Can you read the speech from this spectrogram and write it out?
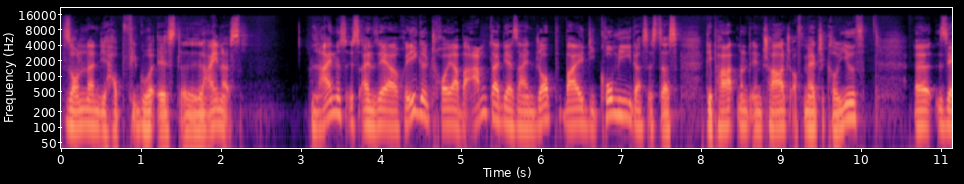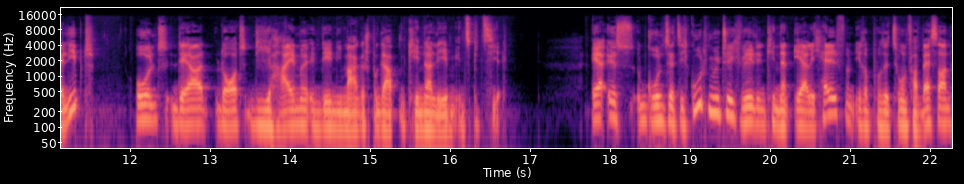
sondern die Hauptfigur ist Linus. Linus ist ein sehr regeltreuer Beamter, der seinen Job bei DICOMI, das ist das Department in Charge of Magical Youth, äh, sehr liebt und der dort die Heime, in denen die magisch begabten Kinder leben, inspiziert. Er ist grundsätzlich gutmütig, will den Kindern ehrlich helfen und ihre Position verbessern.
